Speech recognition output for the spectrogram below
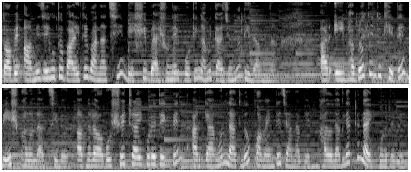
তবে আমি যেহেতু বাড়িতে বানাচ্ছি, বেশি বেসনের কোটিং আমি তার জন্য দিলাম না। আর এইভাবেও কিন্তু খেতে বেশ ভালো লাগছিল। আপনারা অবশ্যই ট্রাই করে দেখবেন। আর কেমন লাগল কমেন্টে জানাবেন। ভালো লাগলে একটা লাইক করে দেবেন।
